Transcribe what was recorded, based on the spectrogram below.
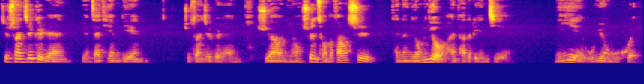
就算这个人远在天边，就算这个人需要你用顺从的方式才能拥有和他的连结，你也无怨无悔，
